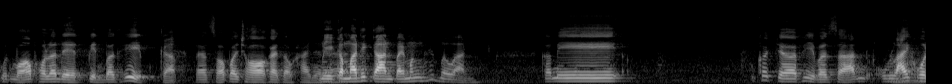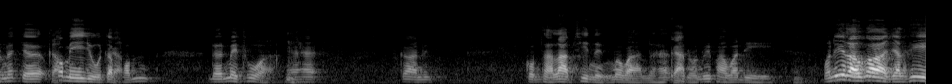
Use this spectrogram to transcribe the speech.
คุณหมอพลเดชปิ่นประทีปครับ และสปชใครต่อใครเนี่ยมีนะกรรมาธิการไปมั้งไหมเมื่อวาน ก็มี ก็เจอพี่ประสานหลายคนนะเจอ ครับก็มีอยู่แต่ครับ ผมเดินไม่ทั่วนะฮะก็ กรมฐานราบที่หนึ่งเมื่อวานนะฮะครัถบนนวิภาวดี วันนี้เราก็อย่างที่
